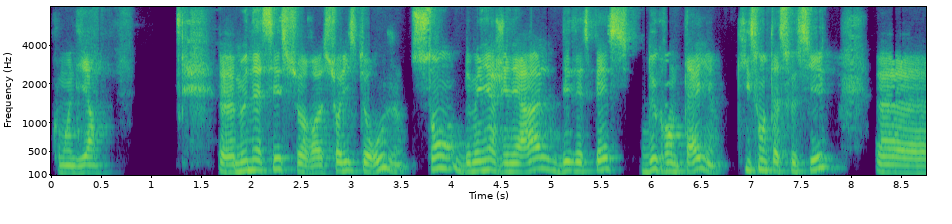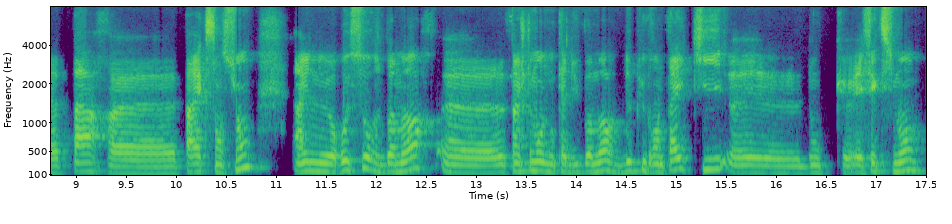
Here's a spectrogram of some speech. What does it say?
comment dire menacées sur, sur liste rouge sont de manière générale des espèces de grande taille qui sont associées euh, par, euh, extension à une ressource bois mort, euh, enfin justement donc à du bois mort de plus grande taille qui donc effectivement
